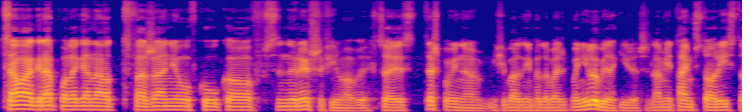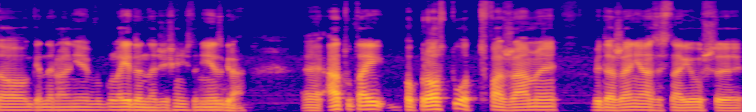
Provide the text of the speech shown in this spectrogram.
cała gra polega na odtwarzaniu w kółko scenariuszy filmowych, co jest też powinno mi się bardzo nie podobać, bo nie lubię takich rzeczy. Dla mnie Time Stories to generalnie w ogóle 1 na 10 to nie jest gra. E, A tutaj po prostu odtwarzamy wydarzenia ze scenariuszy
